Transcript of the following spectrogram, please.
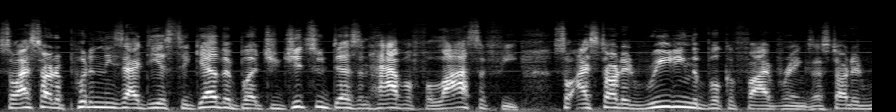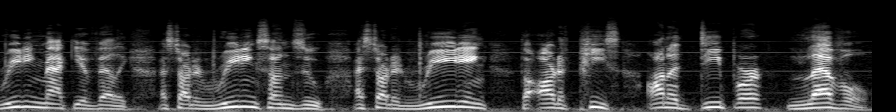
So I started putting these ideas together, but jujitsu doesn't have a philosophy. So I started reading the Book of Five Rings. I started reading Machiavelli. I started reading Sun Tzu. I started reading The Art of Peace on a deeper level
